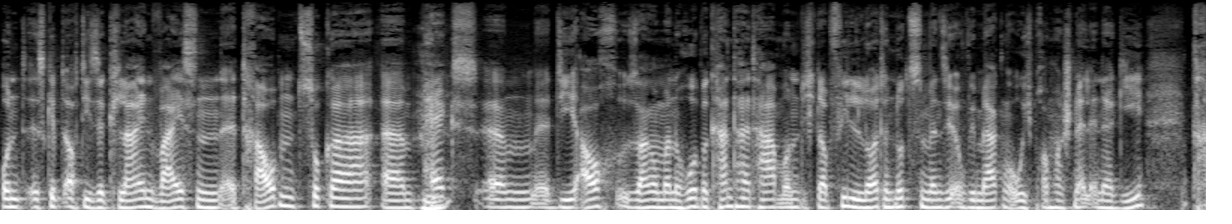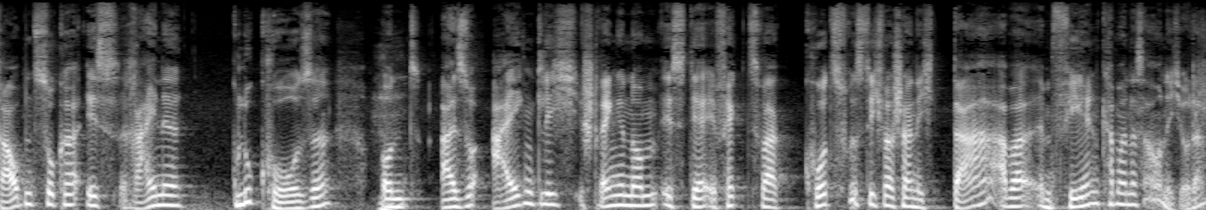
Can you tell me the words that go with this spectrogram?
Und es gibt auch diese kleinen weißen äh, Traubenzucker-Packs, ähm, mhm. ähm, die auch, sagen wir mal, eine hohe Bekanntheit haben und ich glaube, viele Leute nutzen, wenn sie irgendwie merken, oh, ich brauche mal schnell Energie. Traubenzucker ist reine Glucose und also eigentlich streng genommen ist der Effekt zwar kurzfristig wahrscheinlich da, aber empfehlen kann man das auch nicht, oder?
